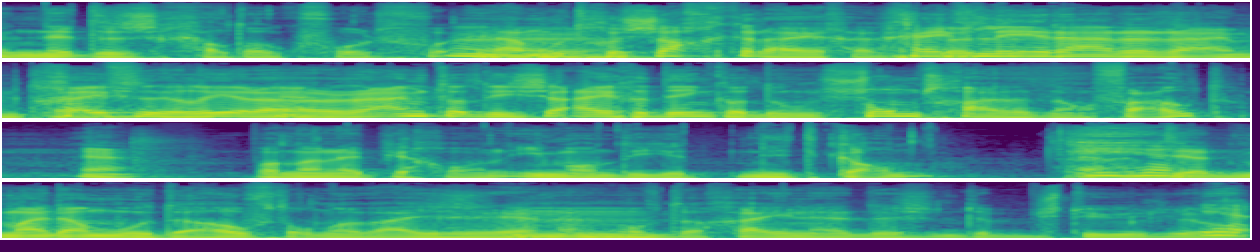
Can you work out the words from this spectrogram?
net als geldt ook voor, voor hij moet gezag krijgen. Geef Dat- leraren ruimte. Geef de leraar Ja. ruimte dat hij zijn eigen ding kan doen. Soms gaat het dan fout. Ja. Want dan heb je gewoon iemand die het niet kan. Ja. Maar dan moet de hoofdonderwijzer zeggen, Mm. of degene, dus de bestuur, joh, Ja.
